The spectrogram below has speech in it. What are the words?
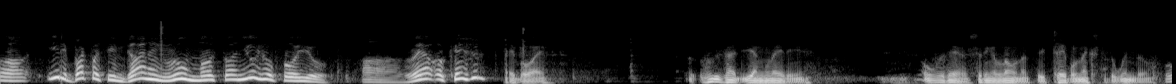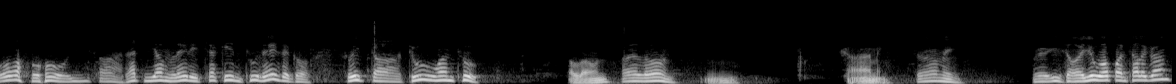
Uh, eating breakfast in dining room most unusual for you. Uh, rare occasion? Hey boy. Who's that young lady? Over there, sitting alone at the table next to the window. Oh, oh, oh, uh, that young lady checked in two days ago. Suite uh, 212. Alone? Alone. Mm. Charming. Charming. Well, Isa, are you up on Telegram?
